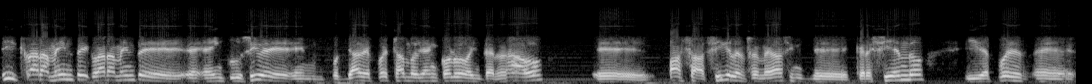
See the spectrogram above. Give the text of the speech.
Sí, claramente, claramente, eh, e inclusive en- pues ya después estando ya en Córdoba internado, eh, pasa, sigue la enfermedad eh, creciendo y después, eh,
